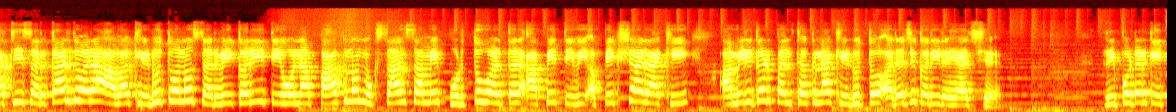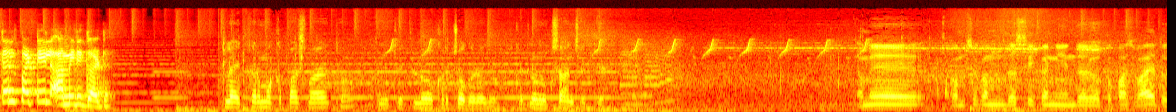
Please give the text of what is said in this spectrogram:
આથી સરકાર દ્વારા આવા ખેડૂતોનું સર્વે કરી તેઓના પાકનું નુકસાન સામે પૂરતું વળતર આપે તેવી અપેક્ષા રાખી અમીરગઢ પંથકના ખેડૂતો અરજ કરી રહ્યા છે. રિપોર્ટર કેતન પટેલ, અમીરગઢ. કેટલા એકરમાં કપાસ વાવ્યો હતો અને કેટલો ખર્ચો કર્યો હતો? કેટલું નુકસાન છે અત્યારે? અમે કમસે કમ દસ એકરની અંદર કપાસ વાવ્યો હતો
